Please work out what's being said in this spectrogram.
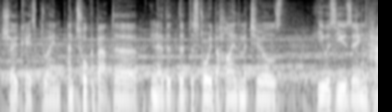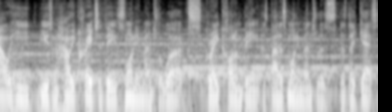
showcase De Wain and talk about the, you know, the, the, the story behind the materials he was using and how he used them, how he created these monumental works. Gray Column being as bad as monumental as, as they get.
